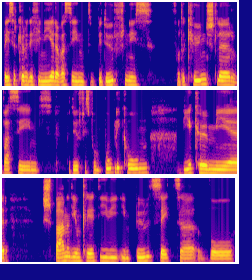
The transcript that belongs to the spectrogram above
besser können definieren, was sind Bedürfnisse der Künstler, was sind Bedürfnisse vom Publikum, wie können wir spannende und kreative Impulse setzen, wo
